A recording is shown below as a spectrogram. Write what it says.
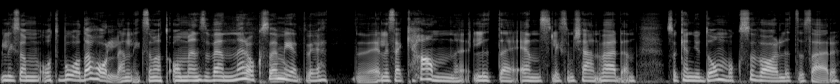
liksom, åt båda hållen. Liksom, att om ens vänner också är medvetna eller så här, kan lite ens liksom, kärnvärden så kan ju de också vara lite så här,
